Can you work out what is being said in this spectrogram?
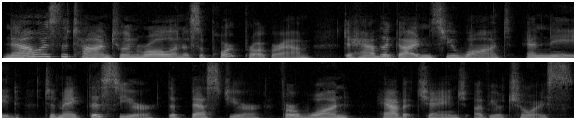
Now is the time to enroll in a support program to have the guidance you want and need to make this year the best year for one habit change of your choice.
